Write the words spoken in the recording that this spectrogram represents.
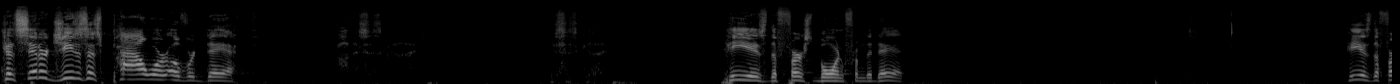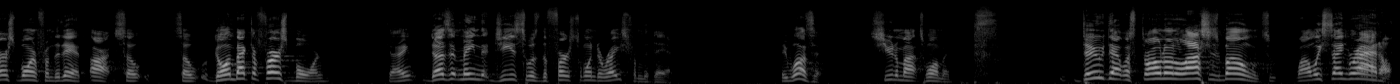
consider Jesus' power over death. Oh, this is good. This is good. He is the firstborn from the dead. He is the firstborn from the dead. All right, so so going back to firstborn, okay, doesn't mean that Jesus was the first one to raise from the dead. He wasn't. Shunammite's woman. Dude that was thrown on Elisha's bones while we sang rattle.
